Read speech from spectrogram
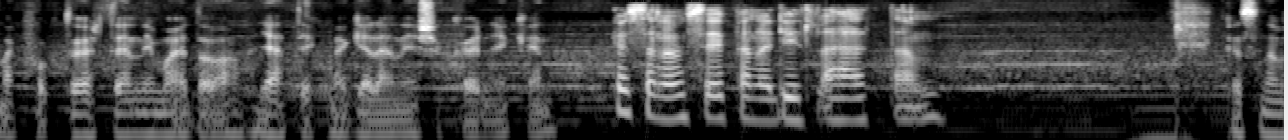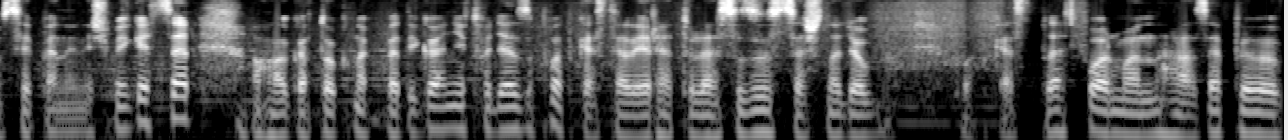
meg fog történni majd a játék megjelenése környékén. Köszönöm szépen, hogy itt lehettem. Köszönöm szépen én is még egyszer. A hallgatóknak pedig annyit, hogy ez a podcast elérhető lesz az összes nagyobb podcast platformon, az Apple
